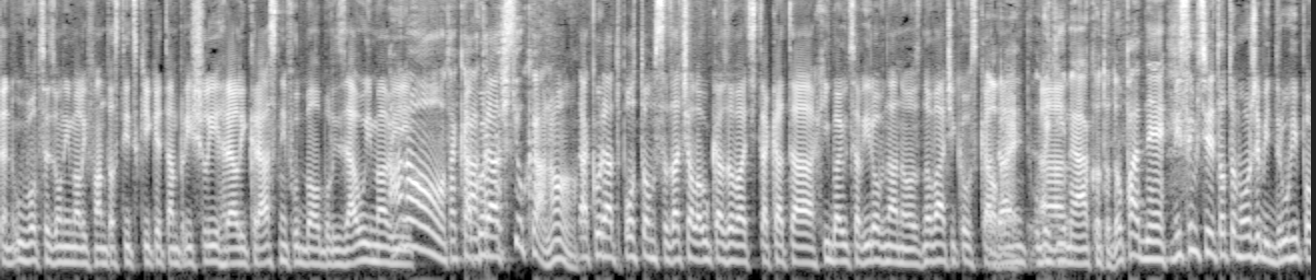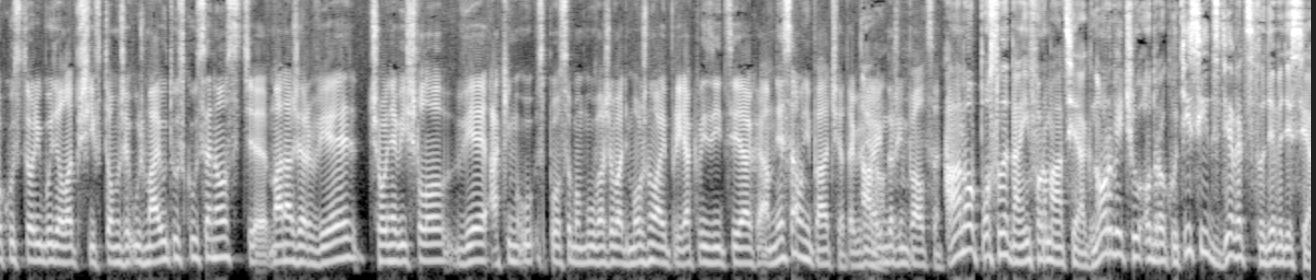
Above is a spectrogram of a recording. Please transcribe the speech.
Ten úvod sezóny mali fantastický, keď tam prišli, hrali krásny futbal, boli zaujímaví. Áno, taká, akurát, taká šťuka, no. Akurát potom sa začala ukazovať taká tá chýbajúca vyrovnanosť, nováčikovská Dobre, daň. uvidíme, a ako to dopadne. Myslím si, že toto môže byť druhý pokus, ktorý bude lepší v tom, že už majú tú skúsenosť, manažer vie, čo nevyšlo, vie, akým spôsobom uvažovať možno aj pri akvizíciách a mne sa oni páčia, takže ja im držím palce. Áno, posledná informácia k Norviču od roku 1000 1992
